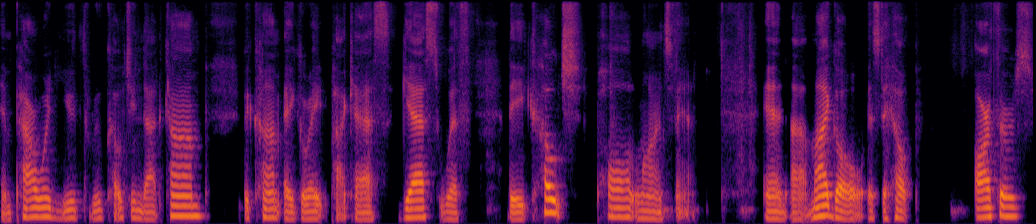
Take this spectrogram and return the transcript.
empowering you through coaching.com. Become a great podcast guest with the coach, Paul Lawrence Vann. And uh, my goal is to help authors,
